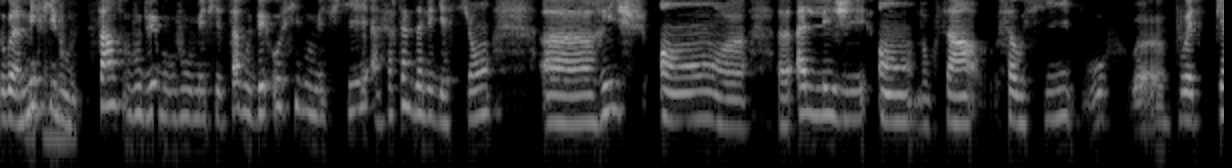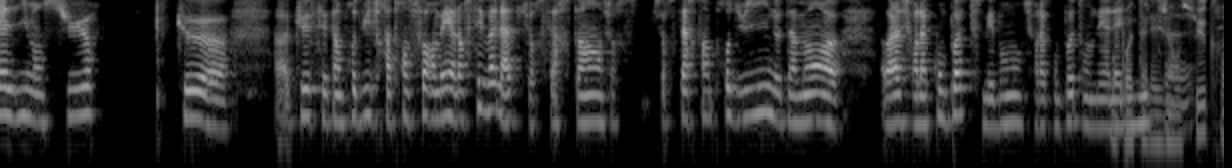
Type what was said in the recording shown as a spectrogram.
donc voilà, méfiez-vous. Ça, vous devez vous, vous, méfier de ça. Vous devez aussi vous méfier à certaines allégations euh, riches en, euh, euh allégées en. Donc ça, ça aussi, vous, euh, vous pouvez être quasiment sûr que euh, euh, que c'est un produit ultra transformé. Alors c'est valable sur certains sur, sur certains produits, notamment euh, voilà sur la compote. Mais bon, sur la compote, on est à la limite. allégée en sucre,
